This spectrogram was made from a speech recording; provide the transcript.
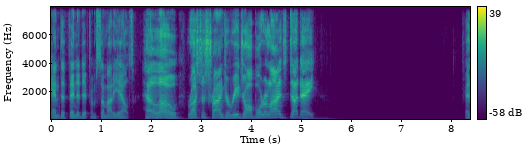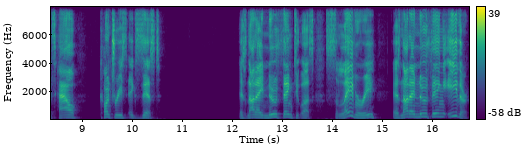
and defended it from somebody else. Hello, Russia's trying to redraw border lines today. It's how countries exist. It's not a new thing to us. Slavery is not a new thing either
